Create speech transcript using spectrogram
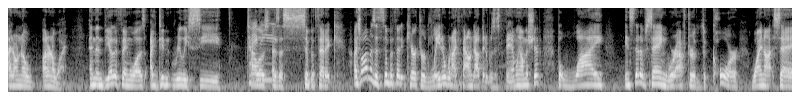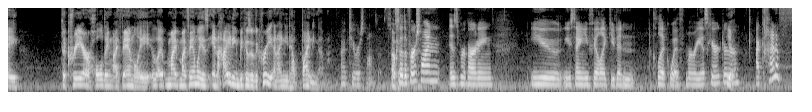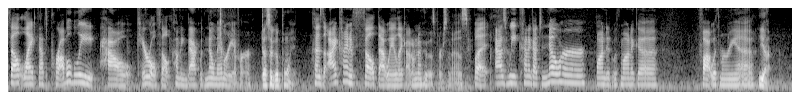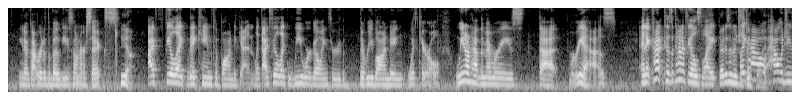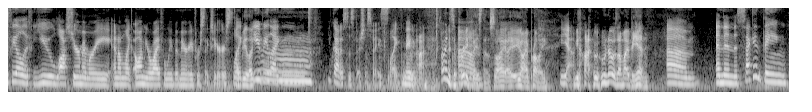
I don't know I don't know why. And then the other thing was I didn't really see Talos Maybe- as a sympathetic I saw him as a sympathetic character later when I found out that it was his family on the ship, but why instead of saying we're after the core, why not say the Kree are holding my family like my, my family is in hiding because of the Kree and I need help finding them. I have two responses. Okay. So the first one is regarding you you saying you feel like you didn't click with Maria's character. Yeah. I kind of felt like that's probably how Carol felt coming back with no memory of her. That's a good point. Cause I kind of felt that way, like I don't know who this person is. But as we kind of got to know her, bonded with Monica, fought with Maria, Yeah. you know, got rid of the bogeys on our six. Yeah. I feel like they came to bond again. Like I feel like we were going through the the rebonding with Carol. We don't have the memories that Maria has. And it kind because it kind of feels like That is an interesting thing like how point. how would you feel if you lost your memory and I'm like oh I'm your wife and we've been married for six years like, be like, you'd be like mm, you've got a suspicious face like maybe not I mean, it's a pretty Um, face though, so I, I, you know, I probably, yeah yeah, who knows? I might be in. Um, and then the second thing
